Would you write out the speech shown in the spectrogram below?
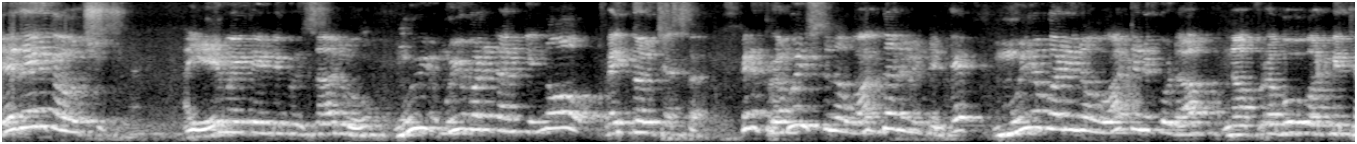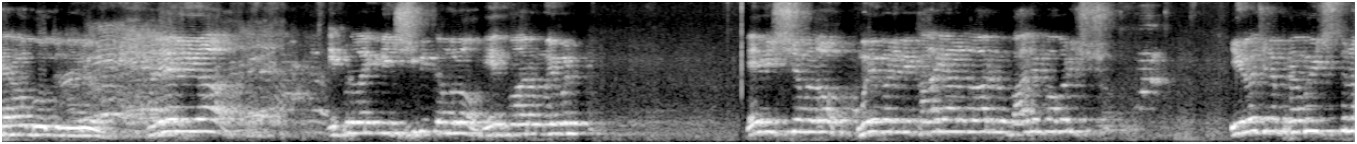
ఏదైనా కావచ్చు అవి ఏమైతే అంటే కొన్నిసార్లు ముయ్యి ముయ్యబడటానికి ఎన్నో ప్రయత్నాలు చేస్తారు. కానీ ప్రభు ఇస్తున్న వాగ్దానం ఏంటంటే ముయబడిన వాటిని కూడా నా ప్రభు వాటిని తెరవబోతున్నారు. హల్లెలూయా! ఇప్పుడు వరకు నీ జీవితంలో ఏ ద్వారం ముయబడి ఏ విషయంలో ముయ్యబడిన కార్యాల ద్వారా నువ్వు బాధింపబడుచు ఈ రోజున ప్రభు ఇస్తున్న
